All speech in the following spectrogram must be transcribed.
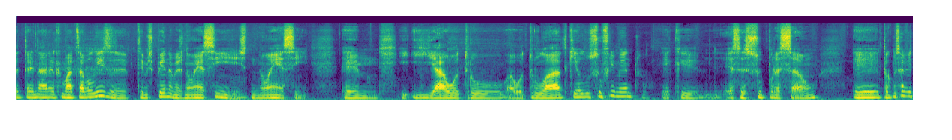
a treinar remates à baliza. Temos pena, mas não é assim. Isto não é assim. Um, e, e há, outro, há outro lado que é o do sofrimento. É que essa superação Uh, para começar, o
